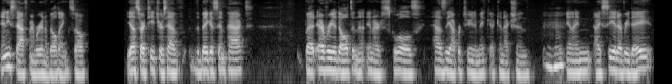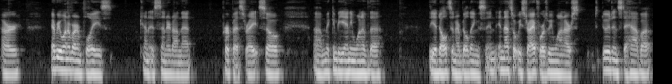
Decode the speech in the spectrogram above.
any staff member in a building. So, yes, our teachers have the biggest impact, but every adult in, the, in our schools has the opportunity to make a connection. Mm-hmm. And I, I see it every day. Our every one of our employees kind of is centered on that purpose, right? So um, it can be any one of the the adults in our buildings, and, and that's what we strive for. Is we want our students to have a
